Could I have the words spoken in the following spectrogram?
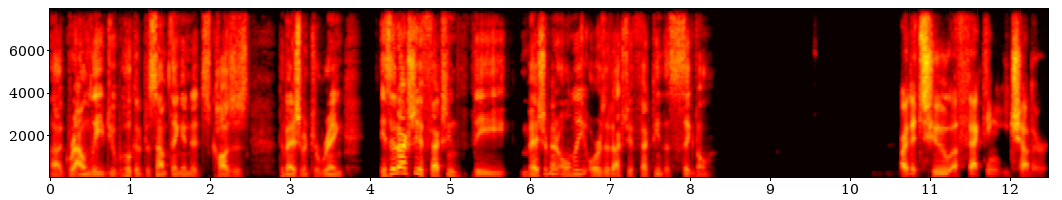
uh, ground lead. You hook it up to something and it causes the measurement to ring. Is it actually affecting the measurement only or is it actually affecting the signal? Are the two affecting each other?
